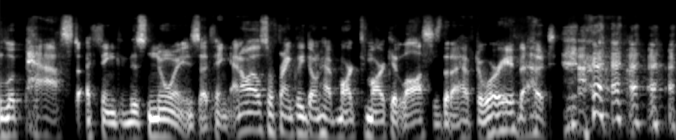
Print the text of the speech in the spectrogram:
look past, I think, this noise. I think, and I also, frankly, don't have mark to market losses that I have to worry about.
